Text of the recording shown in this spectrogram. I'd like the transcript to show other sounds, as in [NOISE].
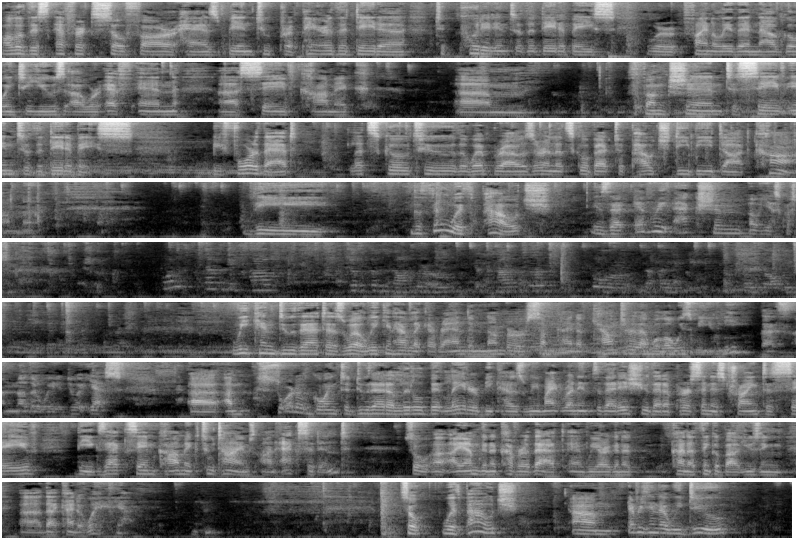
all of this effort so far has been to prepare the data, to put it into the database. We're finally then now going to use our fn uh, save comic um, function to save into the database. Before that, let's go to the web browser and let's go back to pouchdb.com. The, the thing with Pouch is that every action... Oh, yes, question. What can we just the number of the counter for the ID? There's obviously make a difference. We can do that as well. We can have like a random number or some kind of counter that will always be unique. That's another way to do it, yes. Uh, I'm sort of going to do that a little bit later because we might run into that issue that a person is trying to save the exact same comic two times on accident. So uh, I am going to cover that, and we are going to kind of think about using uh, that kind of way. Yeah. So with Pouch, um, everything that we do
